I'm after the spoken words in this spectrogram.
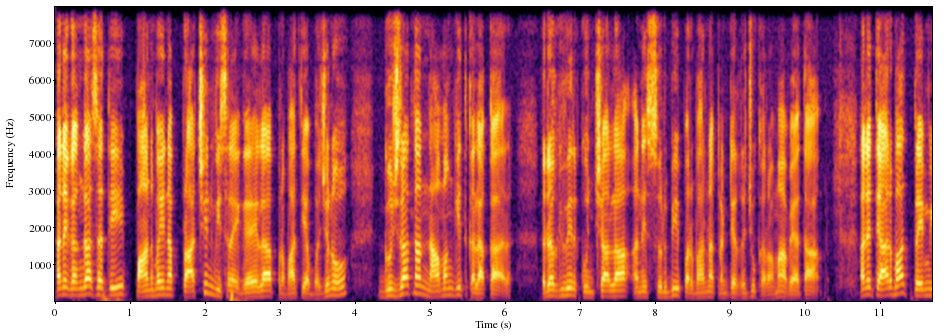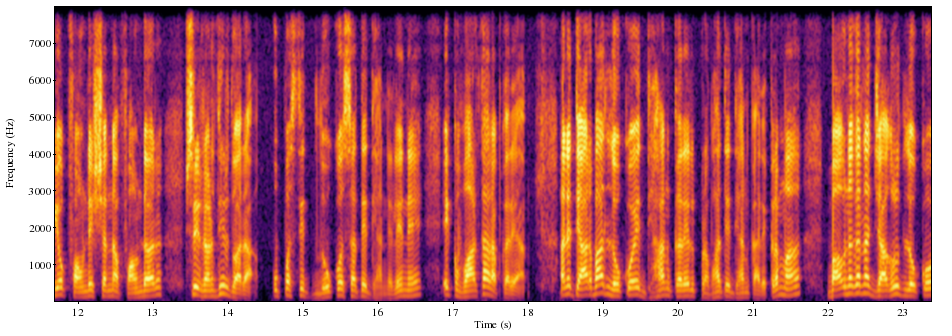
અને ગંગા સતી, પાનભાઈના પ્રાચીન વિસરાઈ ગયેલા પ્રભાતિયા ભજનો, ગુજરાતના નામાંકિત કલાકાર રઘુવીર કુંચાલા અને સુરભી પરભારના કંઠે રજૂ કરવામાં આવ્યા હતા. અને ત્યારબાદ પ્રેમયોગ ફાઉન્ડેશનના ફાઉન્ડર શ્રી રણધીર દ્વારા ઉપસ્થિત લોકો સાથે ધ્યાનને લઈને એક વાર્તાલાપ કર્યા. અને ત્યારબાદ લોકોએ ધ્યાન કરેલ પ્રભાતે ધ્યાન કાર્યક્રમમાં ભાવનગરના જાગૃત લોકો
